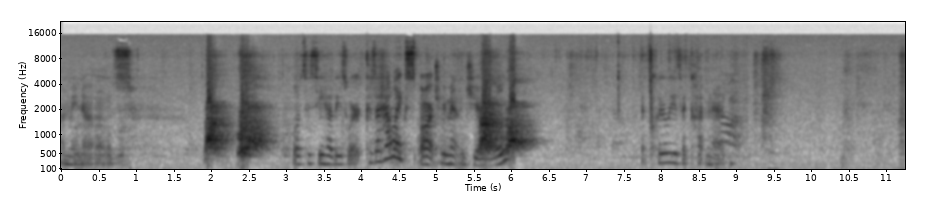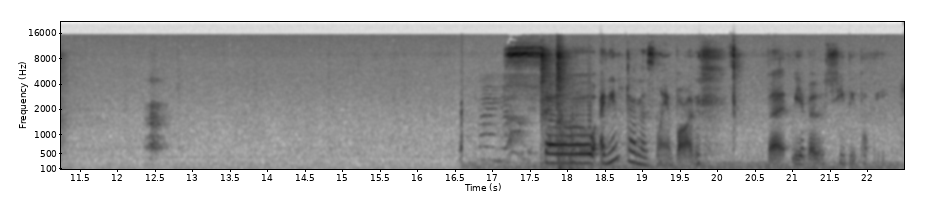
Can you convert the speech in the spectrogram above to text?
on my nose. Love to see how these work. Because I have like spot treatment gel. That clearly isn't cutting it. So I need to turn this lamp on. But we have a CP puppy.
